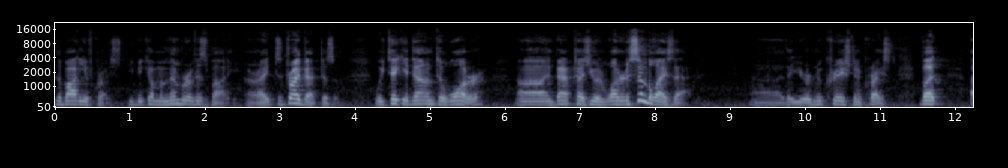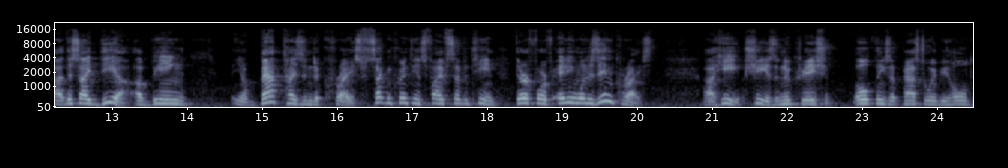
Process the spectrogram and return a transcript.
the body of Christ. You become a member of His body. All right, it's a dry baptism. We take you down to water uh, and baptize you in water to symbolize that uh, that you're a new creation in Christ. But uh, this idea of being you know, baptized into Christ. 2 Corinthians 5.17, therefore if anyone is in Christ, uh, he, she is a new creation. Old things have passed away, behold,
